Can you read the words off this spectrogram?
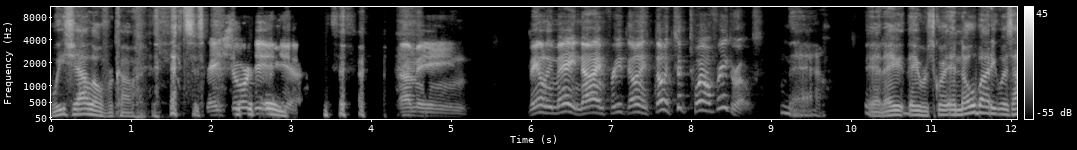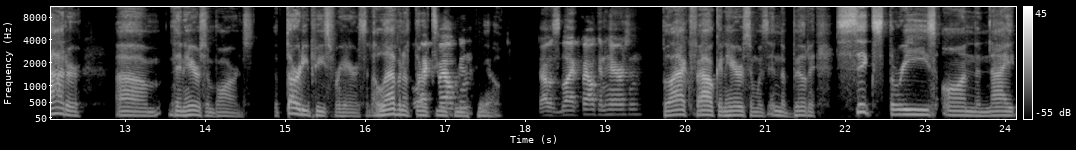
We shall overcome. That's just, they sure did, yeah. I mean, they only made nine free. They only, they only took 12 free throws. Yeah. Yeah, they they were square, and nobody was hotter um, than Harrison Barnes. The 30 piece for Harrison, 11 of 13 Black Falcon. That was Black Falcon Harrison. Black Falcon Harrison was in the building. Six threes on the night.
